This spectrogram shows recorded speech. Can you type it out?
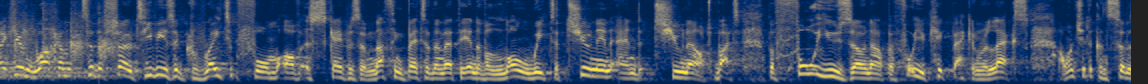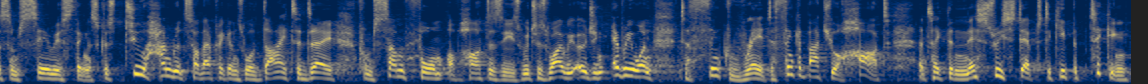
Thank you and welcome to the show. TV is a great form of escapism. Nothing better than at the end of a long week to tune in and tune out. But before you zone out, before you kick back and relax, I want you to consider some serious things because 200 South Africans will die today from some form of heart disease, which is why we're urging everyone to think red, to think about your heart and take the necessary steps to keep it ticking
